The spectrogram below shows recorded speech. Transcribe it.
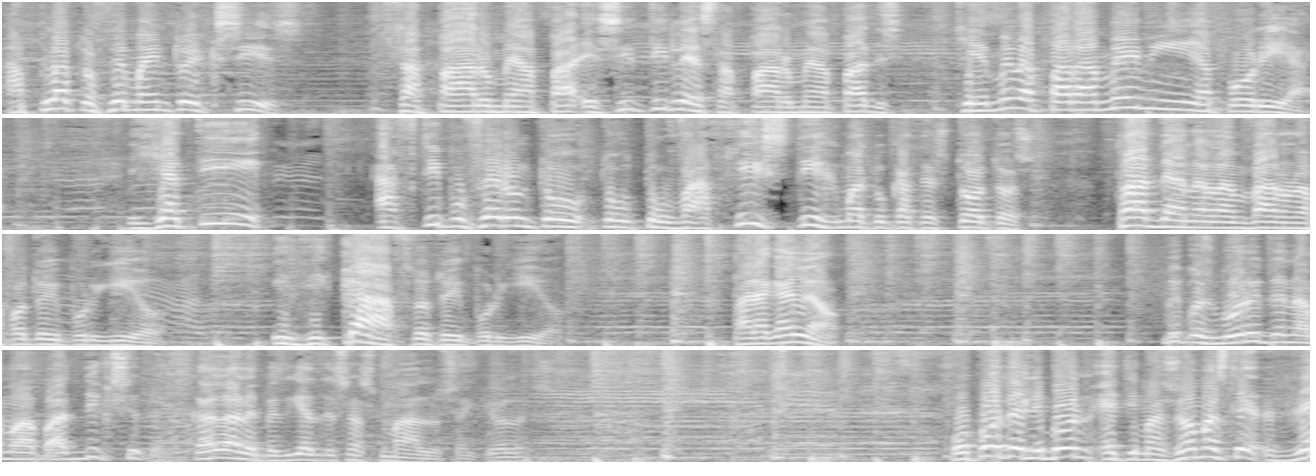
Απλά το θέμα είναι το εξής. Θα πάρουμε απάντηση Εσύ τι λες θα πάρουμε απάντηση. Και εμένα παραμένει η απορία Γιατί αυτοί που φέρουν το, το, το βαθύ στίγμα του καθεστώτος Πάντα αναλαμβάνουν αυτό το Υπουργείο. Ειδικά αυτό το Υπουργείο. Παρακαλώ. Μήπως μπορείτε να μου απαντήξετε. Καλά ρε παιδιά δεν σας μάλωσα κιόλας. Οπότε λοιπόν ετοιμαζόμαστε 10.000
